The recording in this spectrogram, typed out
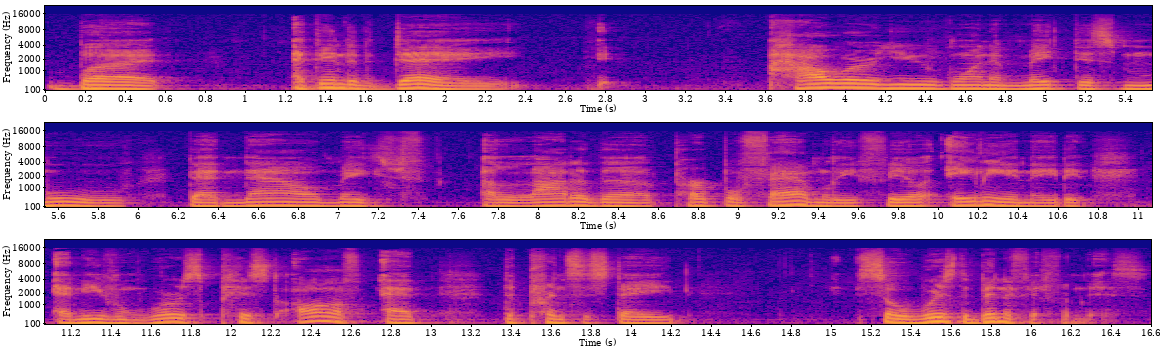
But at the end of the day how are you going to make this move that now makes a lot of the purple family feel alienated and even worse pissed off at the prince estate so where's the benefit from this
